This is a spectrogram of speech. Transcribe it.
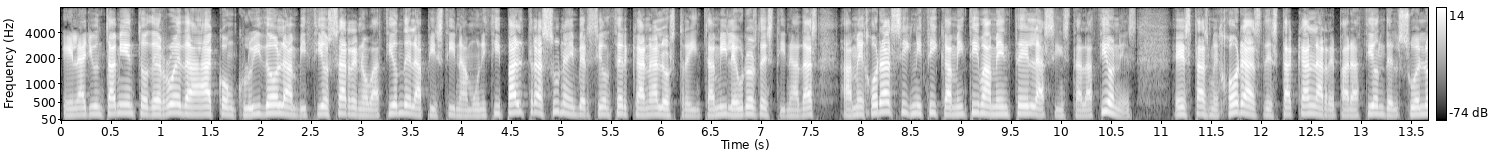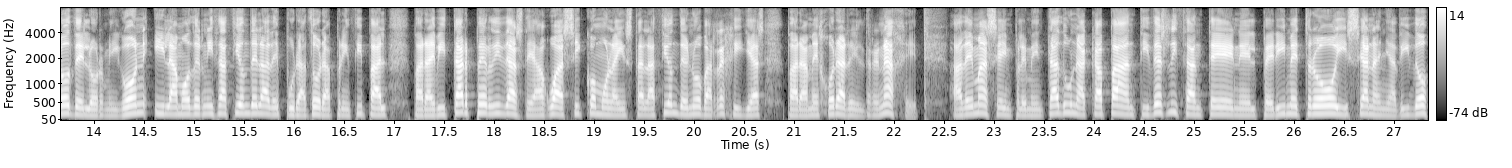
El Ayuntamiento de Rueda ha concluido la ambiciosa renovación de la piscina municipal tras una inversión cercana a los 30.000 euros destinadas a mejorar significativamente las instalaciones. Estas mejoras destacan la reparación del suelo del hormigón y la modernización de la depuradora principal para evitar pérdidas de agua, así como la instalación de nuevas rejillas para mejorar el drenaje. Además, se ha implementado una capa antideslizante en el perímetro y se han añadido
